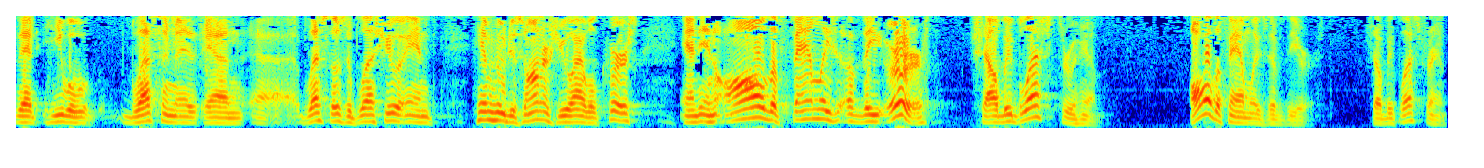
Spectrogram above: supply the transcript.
that he will bless him and uh, bless those who bless you, and him who dishonors you I will curse. And in all the families of the earth shall be blessed through him. All the families of the earth shall be blessed through him.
